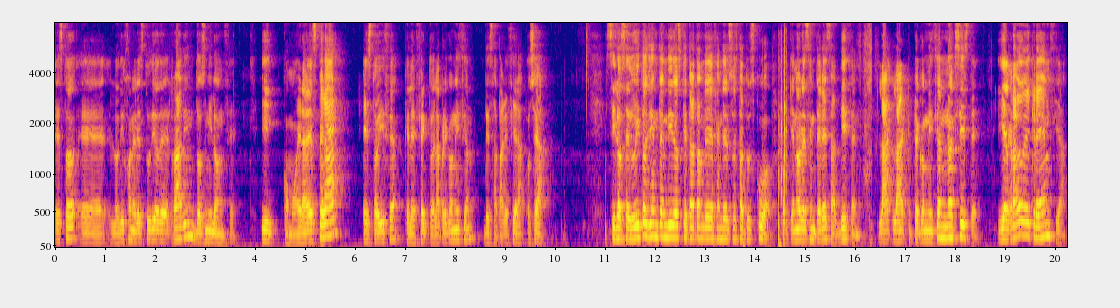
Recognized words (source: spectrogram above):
Esto, eh, lo dijo en el estudio de Radin 2011. Y como era de esperar, esto hizo que el efecto de la precognición desapareciera. O sea, si los eruditos y entendidos que tratan de defender su status quo porque no les interesa dicen la, la precognición no existe y el grado de creencia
